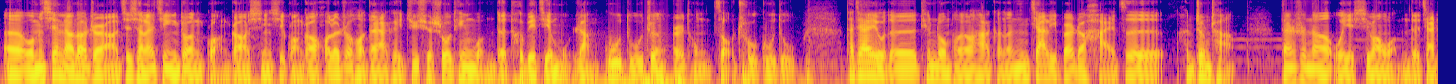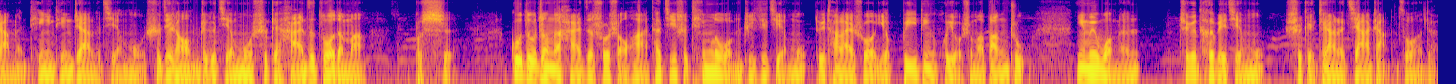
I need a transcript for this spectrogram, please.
呃，我们先聊到这儿啊，接下来进一段广告信息。广告回来之后，大家可以继续收听我们的特别节目《让孤独症儿童走出孤独》。大家有的听众朋友哈，可能您家里边的孩子很正常，但是呢，我也希望我们的家长们听一听这样的节目。实际上，我们这个节目是给孩子做的吗？不是。孤独症的孩子，说实话，他即使听了我们这期节目，对他来说也不一定会有什么帮助，因为我们这个特别节目是给这样的家长做的。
